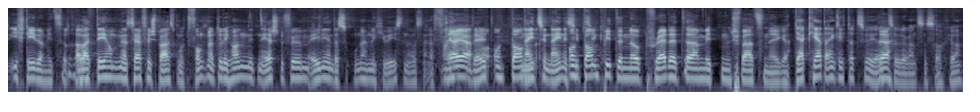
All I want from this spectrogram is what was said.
ich stehe da nicht so drauf. Aber die haben mir sehr viel Spaß gemacht. Fängt natürlich an mit dem ersten Film Alien, das unheimliche Wesen aus einer fremden ja, ja, Welt. und dann, 1979. und dann bitte noch Predator mit dem Schwarzenegger. Der kehrt eigentlich dazu, ja, Ja. zu der ganzen Sache, ja.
